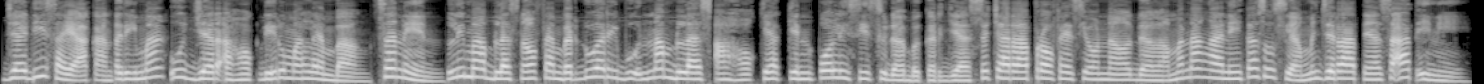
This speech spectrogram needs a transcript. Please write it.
Jadi saya akan terima, ujar Ahok di rumah Lembang, Senin, 15 November 2016. Ahok yakin polisi sudah bekerja secara profesional dalam menangani kasus yang menjeratnya saat ini.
